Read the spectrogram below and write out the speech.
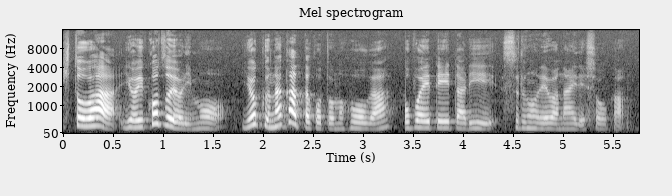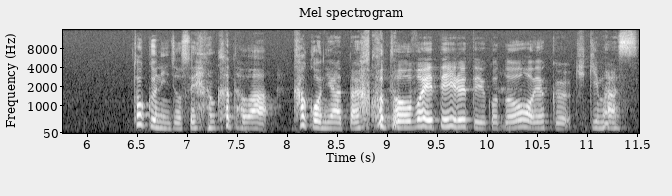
人は良いことよりも良くなかったことの方が覚えていたりするのではないでしょうか。特に女性の方は過去にあったことを覚えているということをよく聞きます。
